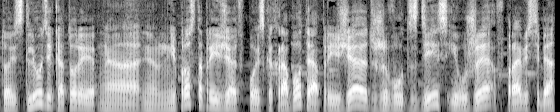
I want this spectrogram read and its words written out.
То есть люди, которые э, не просто приезжают в поисках работы, а приезжают, живут здесь и уже вправе себя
